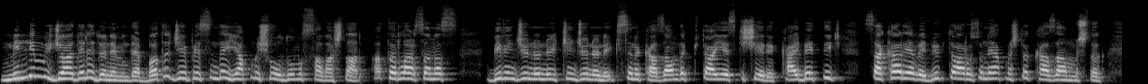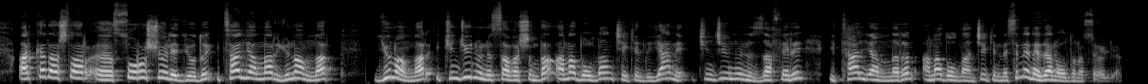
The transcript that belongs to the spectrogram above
Milli mücadele döneminde Batı cephesinde yapmış olduğumuz savaşlar hatırlarsanız birinci önünü ikinci önünü ikisini kazandık. Kütahya Eskişehir'i kaybettik. Sakarya ve Büyük Taarruz'u ne yapmıştık? Kazanmıştık. Arkadaşlar e, soru şöyle diyordu. İtalyanlar Yunanlar Yunanlar 2. İnönü Savaşı'nda Anadolu'dan çekildi. Yani 2. İnönü zaferi İtalyanların Anadolu'dan çekilmesine neden olduğunu söylüyor.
